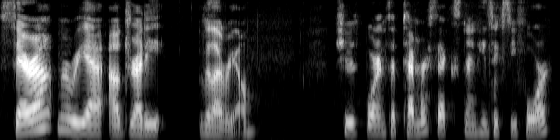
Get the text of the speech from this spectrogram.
Sarah Maria Aldrete Villarreal. She was born September 6, 1964,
